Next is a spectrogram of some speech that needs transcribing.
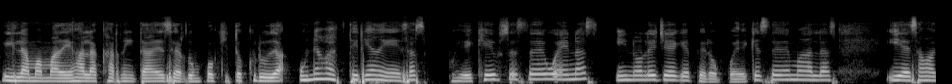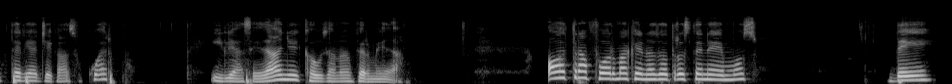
y la mamá deja la carnita de cerdo un poquito cruda. Una bacteria de esas puede que usted esté de buenas y no le llegue, pero puede que esté de malas y esa bacteria llega a su cuerpo y le hace daño y causa una enfermedad. Otra forma que nosotros tenemos de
